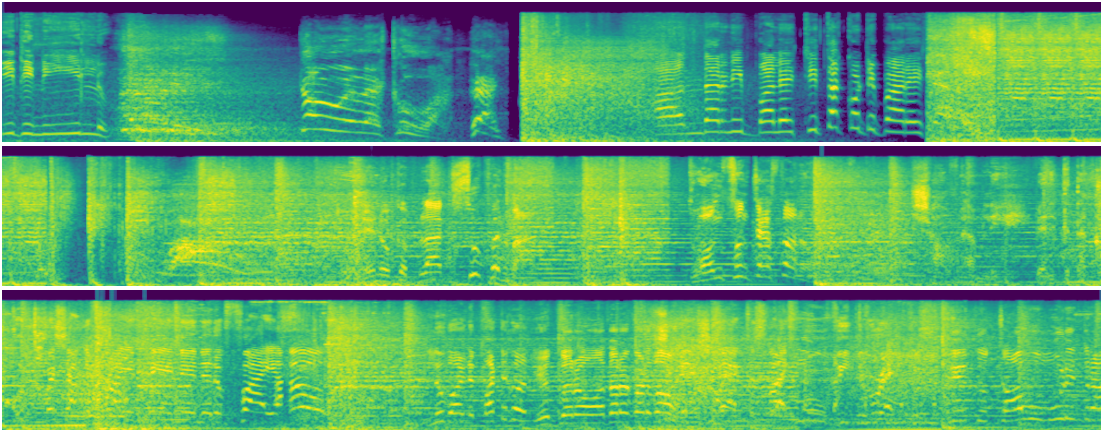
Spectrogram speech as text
ఇది నీ ఇల్లు అందరినీ భలే చిత్త కొట్టి పారేశారు నేను ఒక బ్లాక్ సూపర్ మ్యాన్ ధ్వంసం చేస్తాను షా ఫ్యామిలీ వెనక్కి తగ్గకూడదు నువ్వు వాడిని పట్టుకో ఇద్దరం అదరకూడదాం bitch actors like movie directors. నీకు చావు మూడింద్రా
